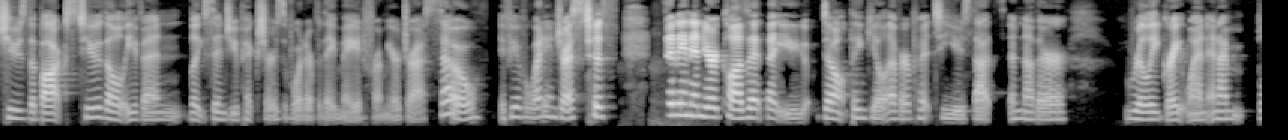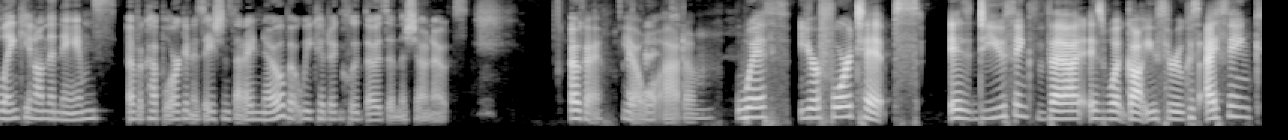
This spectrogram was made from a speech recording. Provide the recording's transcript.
choose the box too, they'll even like send you pictures of whatever they made from your dress. So if you have a wedding dress just sitting in your closet that you don't think you'll ever put to use, that's another really great one. And I'm blanking on the names of a couple organizations that I know, but we could include those in the show notes. Okay. Yeah, okay. we'll add them. With your four tips, is do you think that is what got you through because i think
